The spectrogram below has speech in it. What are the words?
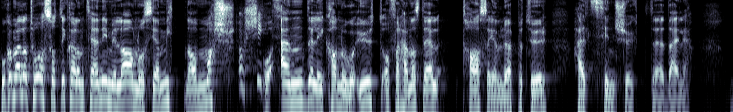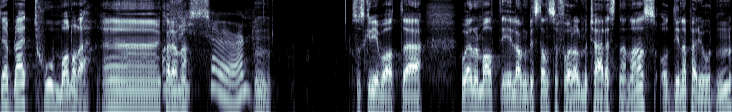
Hun kan melde at hun har sittet i karantene i Milano siden midten av mars, oh, og endelig kan hun gå ut. Og for hennes del ta seg en løpetur. Helt sinnssykt eh, deilig. Det ble to måneder, eh, Karianne. Fy søren. Mm. Så skriver hun at uh, hun er normalt i langdistanseforhold med kjæresten hennes, og denne perioden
